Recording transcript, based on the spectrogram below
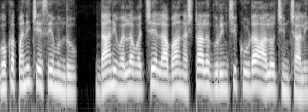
ఒక పని చేసే ముందు దానివల్ల వచ్చే లాభ నష్టాల గురించి కూడా ఆలోచించాలి.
